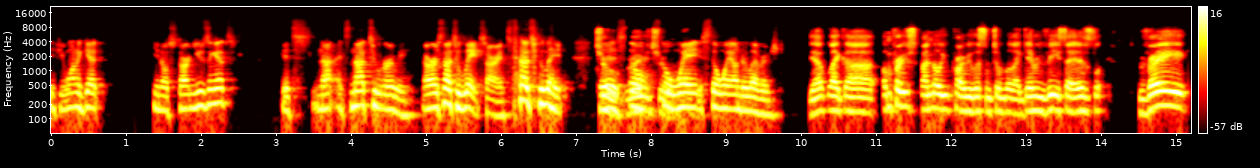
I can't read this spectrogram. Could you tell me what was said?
if you want to get you know start using it it's not it's not too early or it's not too late sorry it's not too late. True it is still, true. still way still way under leveraged. Yep like uh i'm pretty i know you probably listened to him but like gary vee said it's very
